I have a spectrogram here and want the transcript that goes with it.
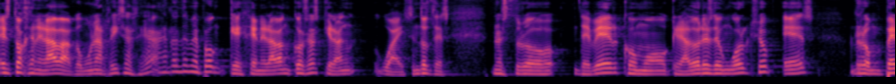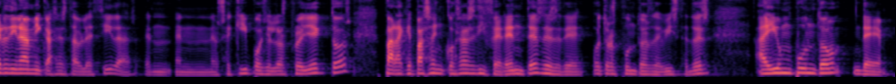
esto generaba como unas risas, "Ah, ¿dónde me pongo? Que generaban cosas que eran guays. Entonces, nuestro deber como creadores de un workshop es romper dinámicas establecidas en, en los equipos y en los proyectos para que pasen cosas diferentes desde otros puntos de vista. Entonces, hay un punto de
